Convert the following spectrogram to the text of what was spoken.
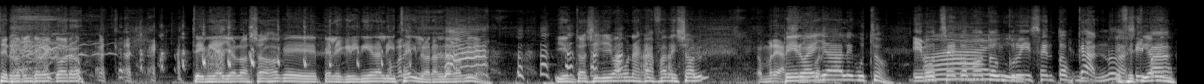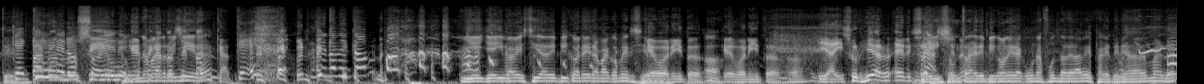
del domingo de coro tenía yo los ojos que Pellegrini era lista y lo era al lado mío. Y entonces yo llevaba unas gafas de sol, Hombre, así pero a ella le gustó. Iba usted como. Tom Cruise en Top Gun, ¿no? Efectivamente. Qué- qué generoso eres. Una F-14 madroñera. ¿Qué? Llena de tampa. Y ella iba vestida de piconera para comerse. Qué bonito, Ah. qué bonito. ¿no? Y ahí surgió el Se crash, hizo un ¿no? traje de piconera con una funda de la Vespa que tenía la hermana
